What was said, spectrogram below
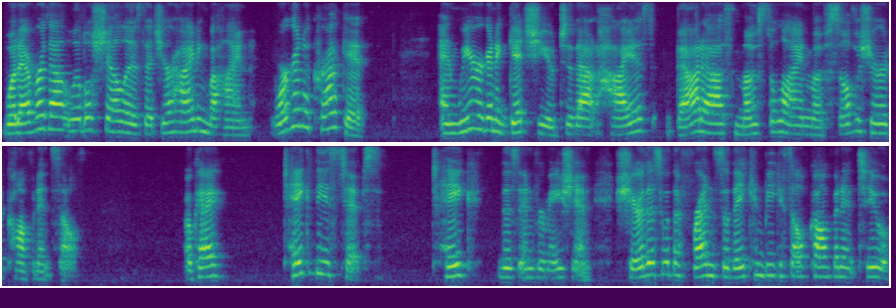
Whatever that little shell is that you're hiding behind, we're going to crack it. And we are going to get you to that highest, badass, most aligned, most self assured, confident self. Okay? Take these tips. Take this information. Share this with a friend so they can be self confident too.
